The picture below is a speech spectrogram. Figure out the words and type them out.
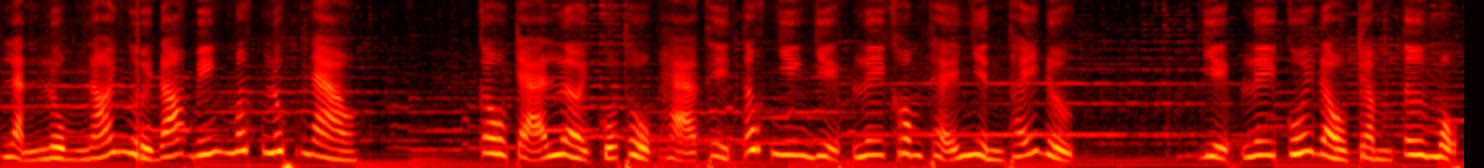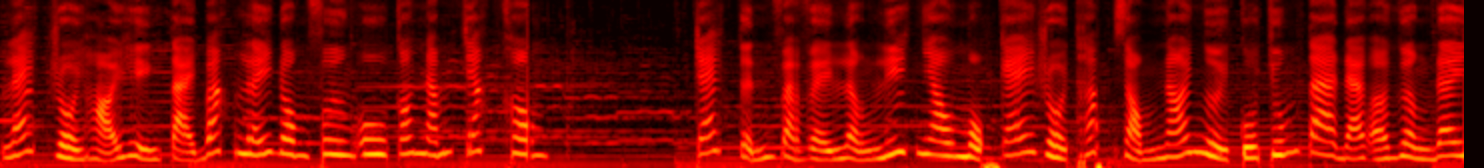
Lạnh lùng nói người đó biến mất lúc nào. Câu trả lời của thuộc hạ thì tất nhiên Diệp Ly không thể nhìn thấy được Diệp Ly cúi đầu trầm tư một lát rồi hỏi hiện tại bắt lấy Đông Phương U có nắm chắc không? Trác tỉnh và vệ lận liếc nhau một cái rồi thấp giọng nói người của chúng ta đã ở gần đây,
